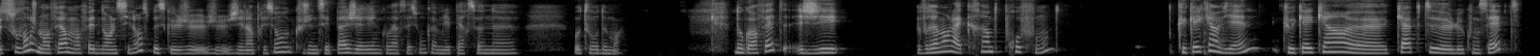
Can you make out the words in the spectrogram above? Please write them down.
souvent je m'enferme en fait dans le silence parce que j'ai l'impression que je ne sais pas gérer une conversation comme les personnes euh, autour de moi donc en fait j'ai vraiment la crainte profonde que quelqu'un vienne que quelqu'un euh, capte le concept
